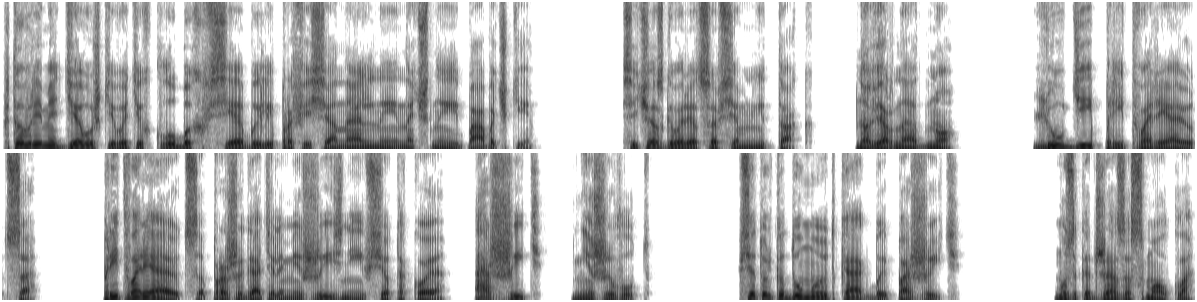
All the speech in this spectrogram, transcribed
В то время девушки в этих клубах все были профессиональные ночные бабочки. Сейчас говорят совсем не так. Но верно одно. Люди притворяются. Притворяются прожигателями жизни и все такое. А жить не живут. Все только думают, как бы пожить. Музыка джаза смолкла.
